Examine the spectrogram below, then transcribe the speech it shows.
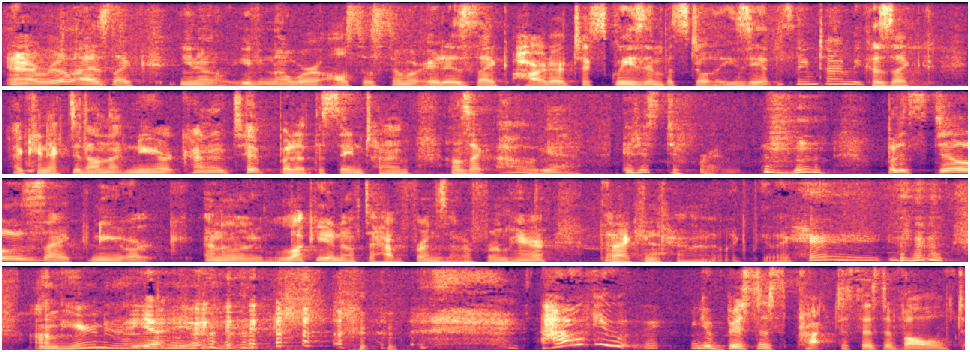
And I realized, like, you know, even though we're also similar, it is like harder to squeeze in, but still easy at the same time because, like, I connected on that New York kind of tip, but at the same time, I was like, oh, yeah, it is different. but it still is like New York. And I'm lucky enough to have friends that are from here that I can kind of like be like, hey, I'm here now. Yeah, yeah. How have you, your business practices evolved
